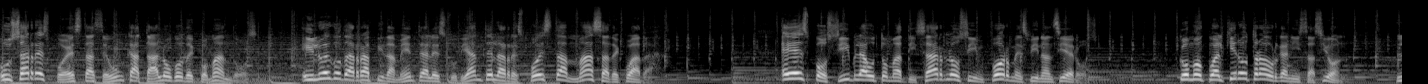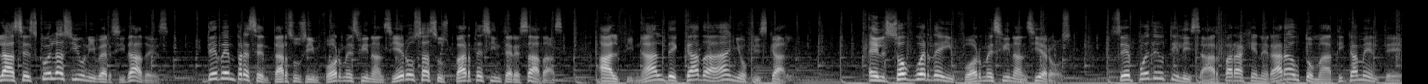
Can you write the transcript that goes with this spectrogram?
Usar respuestas de un catálogo de comandos y luego dar rápidamente al estudiante la respuesta más adecuada. Es posible automatizar los informes financieros. Como cualquier otra organización, las escuelas y universidades deben presentar sus informes financieros a sus partes interesadas al final de cada año fiscal. El software de informes financieros se puede utilizar para generar automáticamente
